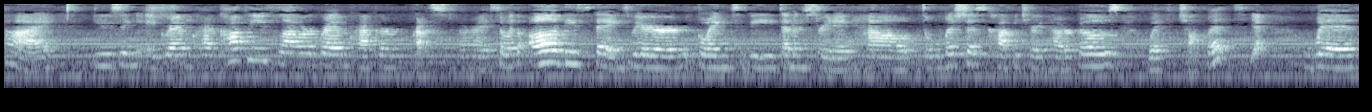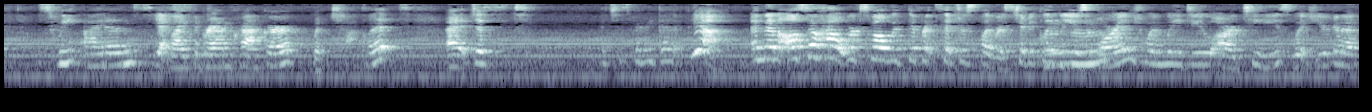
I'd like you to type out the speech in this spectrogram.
pie using a graham crack coffee flour graham cracker crust. All right, so with all of these things, we're going to be demonstrating how delicious coffee cherry powder goes with chocolate, Yeah. with sweet items Yes. like the graham cracker with chocolate. Uh, it just, it's just very good. Yeah, and then also how it works well with different citrus flavors. Typically, we use Mhm. orange when we do our teas, which you're gonna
